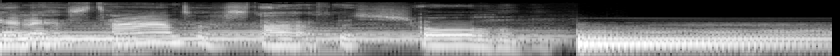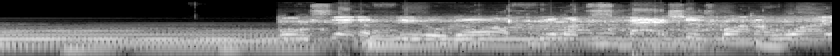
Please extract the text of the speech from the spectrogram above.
Well, it's time to start the show. Centre field off. Phillips smashes one away.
